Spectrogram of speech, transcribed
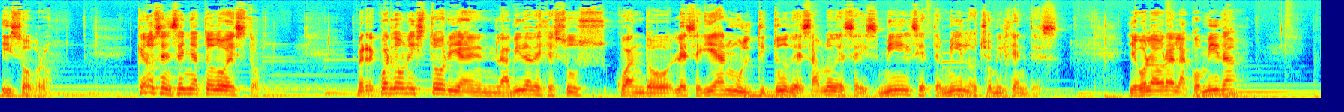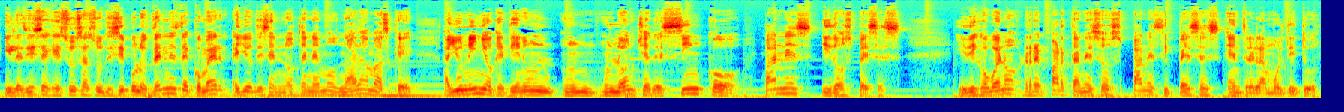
y sobró. ¿Qué nos enseña todo esto? Me recuerda una historia en la vida de Jesús cuando le seguían multitudes, hablo de seis mil, siete mil, ocho mil gentes. Llegó la hora de la comida y les dice Jesús a sus discípulos, denles de comer. Ellos dicen, no tenemos nada más que hay un niño que tiene un, lonche de cinco panes y dos peces. Y dijo, bueno, repartan esos panes y peces entre la multitud.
